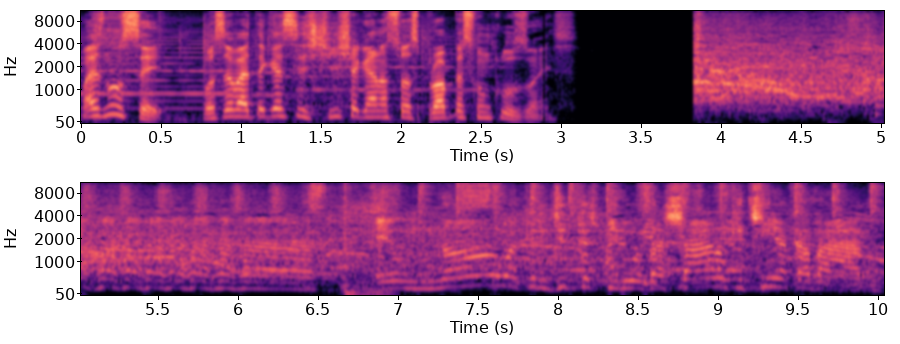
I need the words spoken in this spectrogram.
Mas não sei, você vai ter que assistir e chegar nas suas próprias conclusões. Eu não acredito que as peruas acharam que tinha acabado.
